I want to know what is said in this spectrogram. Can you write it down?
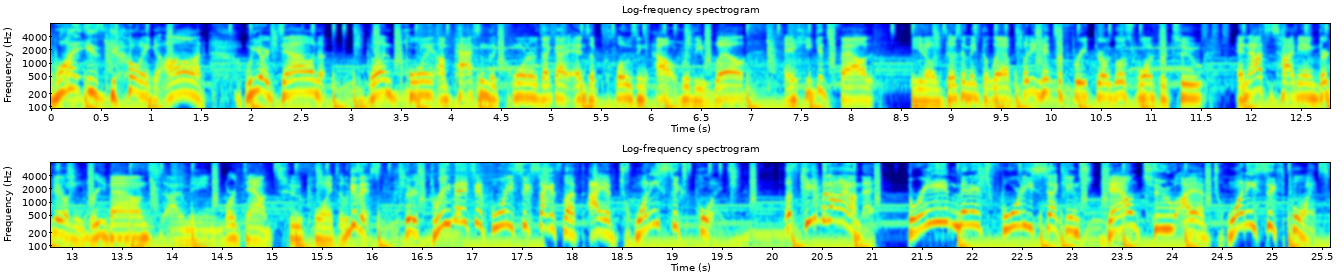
What is going on? We are down one point. I'm passing the corner. That guy ends up closing out really well. And he gets fouled you know, doesn't make the layup, but he hits a free throw, goes one for two, and now it's a tie game. They're getting rebounds. I mean, we're down two points. And look at this. There's three minutes and 46 seconds left. I have 26 points. Let's keep an eye on that. Three minutes, 40 seconds, down two. I have 26 points.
